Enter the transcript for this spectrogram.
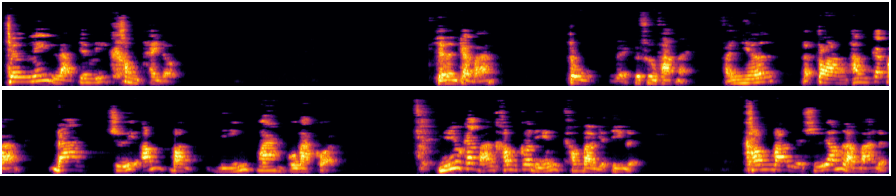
Chân lý là chân lý không thay đổi. Cho nên các bạn tu về cái phương pháp này, phải nhớ là toàn thân các bạn đang sưởi ấm bằng điện quang của ba cõi. Nếu các bạn không có điện, không bao giờ tiến được. Không bao giờ sưởi ấm làm bạn được.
